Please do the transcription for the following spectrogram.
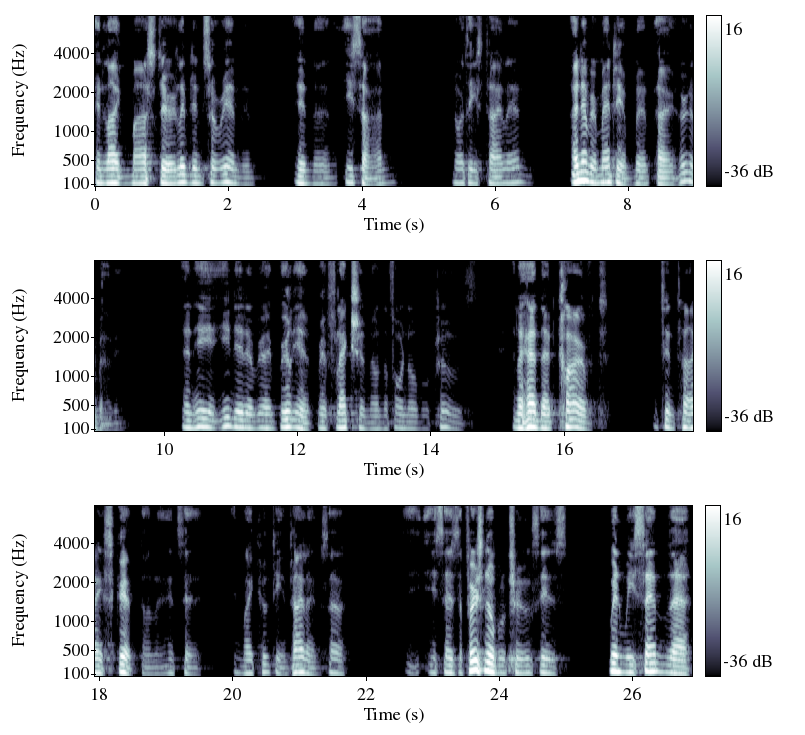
enlightened master, lived in Surin in in uh, Isan, northeast Thailand I never met him, but I heard about him. And he, he did a very brilliant reflection on the Four Noble Truths. And I had that carved. It's in Thai script. On it's uh, in my kuti in Thailand. So he says the first noble truth is when we send the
